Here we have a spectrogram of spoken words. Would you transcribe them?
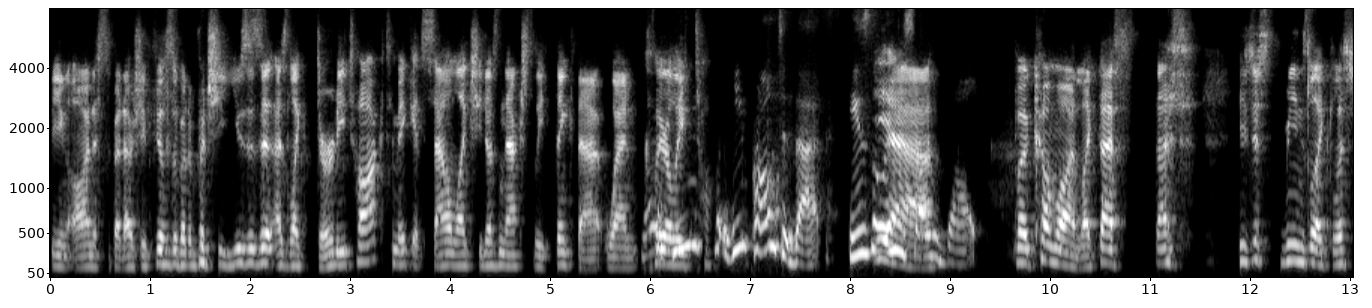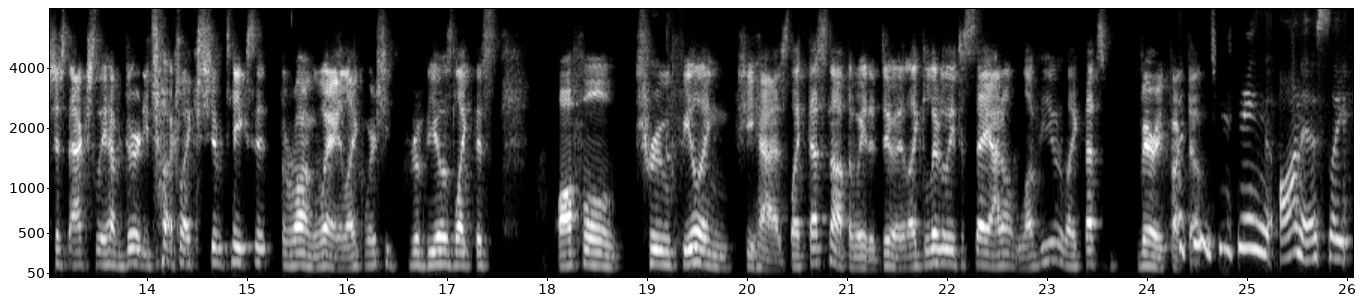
being honest about how she feels about it, but she uses it as like dirty talk to make it sound like she doesn't actually think that when no, clearly he, he, prompted that. He's the yeah, one who started that. But come on, like that's that's he just means like let's just actually have dirty talk. Like Shiv takes it the wrong way, like where she reveals like this awful true feeling she has. Like that's not the way to do it. Like literally to say I don't love you, like that's very fucked up. She's being honest. Like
